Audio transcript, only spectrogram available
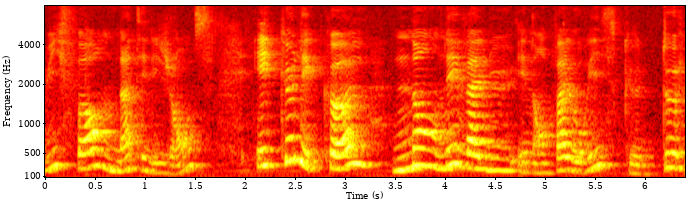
huit formes d'intelligence et que l'école n'en évalue et n'en valorise que deux.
